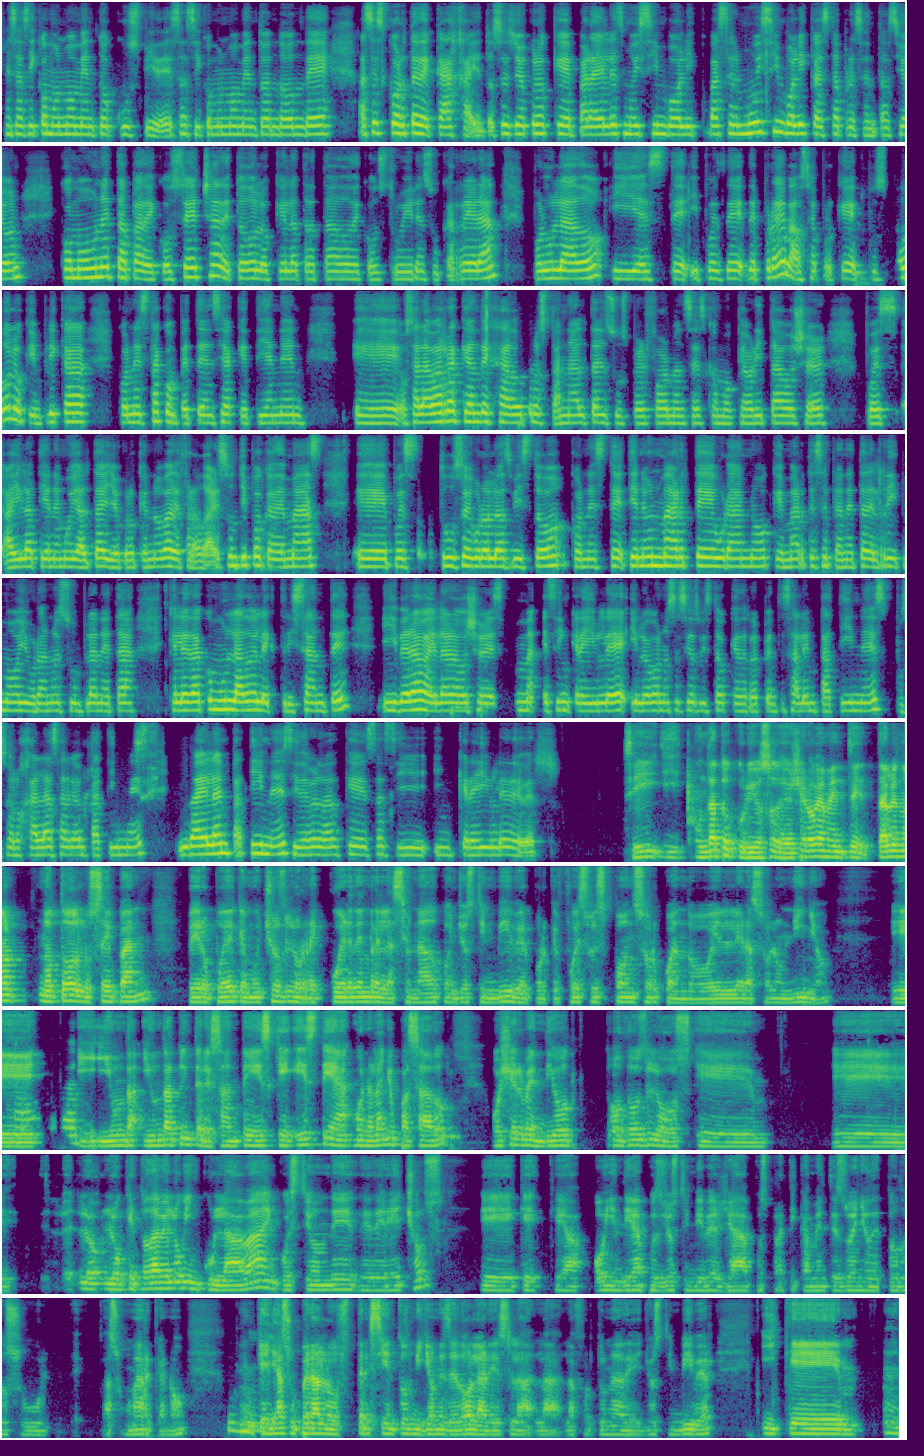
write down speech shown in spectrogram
es así como un momento cúspide, es así como un momento en donde haces corte de caja. Y entonces yo creo que para él es muy simbólico, va a ser muy simbólica esta presentación como una etapa de cosecha de todo lo que él ha tratado de construir en su carrera, por un lado, y este, y pues de, prueba, o sea, porque pues todo lo que implica con esta competencia que tienen eh, o sea, la barra que han dejado otros tan alta en sus performances, como que ahorita Osher, pues ahí la tiene muy alta y yo creo que no va a defraudar. Es un tipo que además, eh, pues tú seguro lo has visto, con este, tiene un Marte, Urano, que Marte es el planeta del ritmo y Urano es un planeta que le da como un lado electrizante y ver a bailar a Osher es, es increíble y luego no sé si has visto que de repente sale en patines, pues ojalá salga en patines y baila en patines y de verdad que es así increíble de ver. Sí, y un dato curioso de Usher, obviamente, tal vez no, no todos lo sepan, pero puede que muchos lo recuerden relacionado con Justin Bieber, porque fue su sponsor cuando él era solo un niño. Eh, y, un y, un dato interesante es que este, bueno, el año pasado, Osher vendió todos los, eh, eh, lo, que todavía lo vinculaba en cuestión de, derechos, que, hoy en día, pues Justin Bieber ya, pues prácticamente es dueño de todo su, a su marca, ¿no? Que ya supera los 300 millones de dólares la, la, fortuna de Justin Bieber y que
